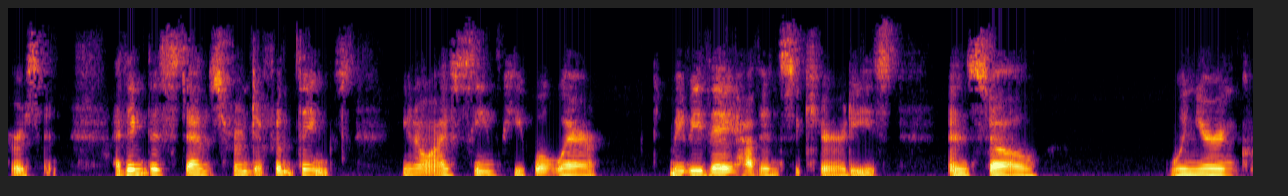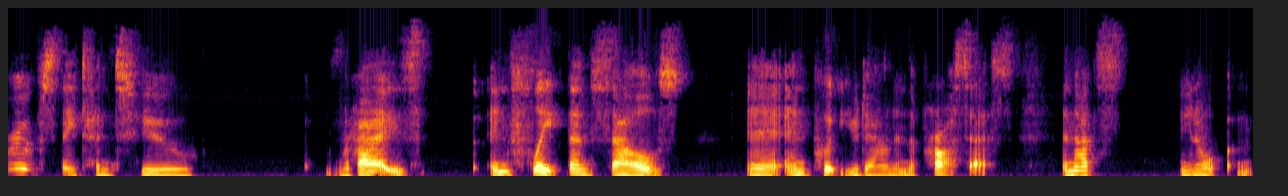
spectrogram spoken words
person. I think this stems from different things. You know, I've seen people where maybe they have insecurities, and so when you're in groups, they tend to rise, inflate themselves, and, and put you down in the process. And that's, you know, um,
